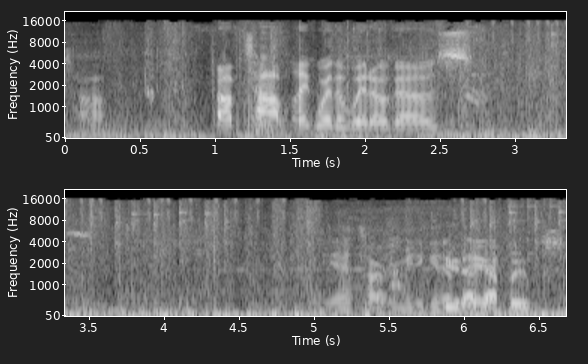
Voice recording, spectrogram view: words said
Top? Up top, like where the widow goes. Yeah, it's hard for me to get Dude, up I got boobs.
